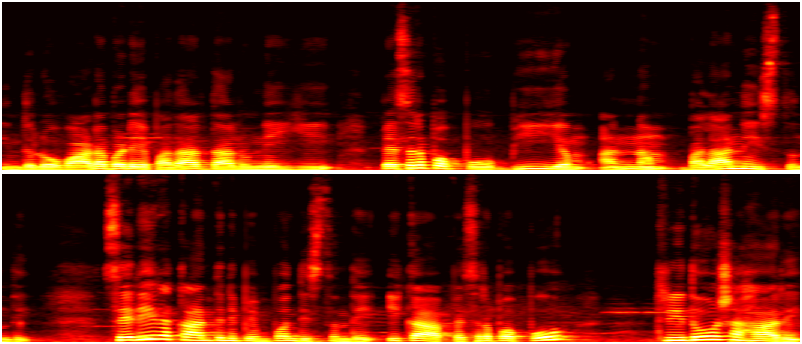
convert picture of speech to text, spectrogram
ఇందులో వాడబడే పదార్థాలు నెయ్యి పెసరపప్పు బియ్యం అన్నం బలాన్ని ఇస్తుంది. శరీర కాంతిని పెంపొందిస్తుంది. ఇక పెసరపప్పు త్రిదోషహారి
